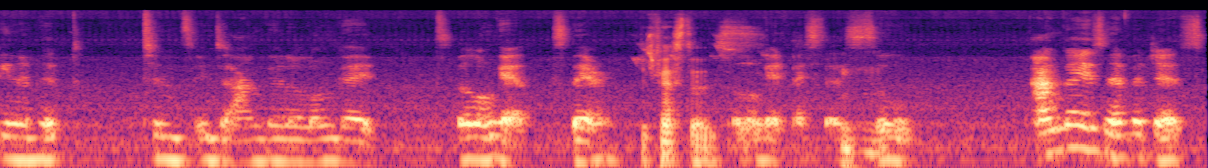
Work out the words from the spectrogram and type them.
pain and hurt turns into anger the longer it, the longer it's there, It festers. the longer it festers. Mhm. So, anger is never just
